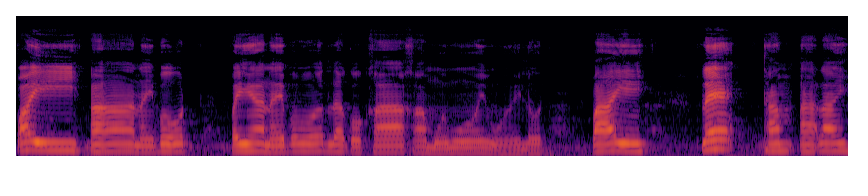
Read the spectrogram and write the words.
bay hà này bột bay hà này bột là có kha kha mùi mùi mùi lột bay lẽ thăm à lại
